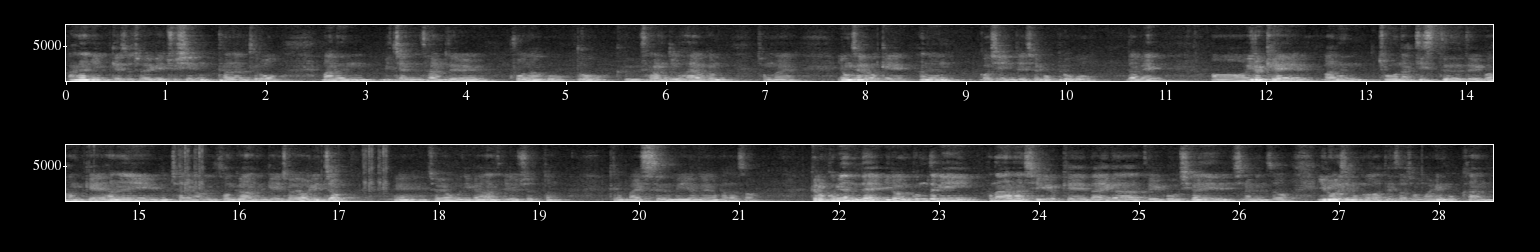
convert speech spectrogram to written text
하나님께서 저에게 주신 달란트로 많은 믿지 않는 사람들을 구원하고 또 그 사람들 하여금 정말 영생을 얻게 하는 것이 이제 제 목표고 그다음에 어, 이렇게 많은 좋은 아티스트들과 함께 하나님을 찬양하면서 선교하는 게 저희 어릴 적 예, 저희 어머니가 들려주셨던 그런 말씀의 영향을 받아서 그런 꿈이었는데 이런 꿈들이 하나하나씩 이렇게 나이가 들고 시간이 지나면서 이루어지는 것 같아서 정말 행복한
